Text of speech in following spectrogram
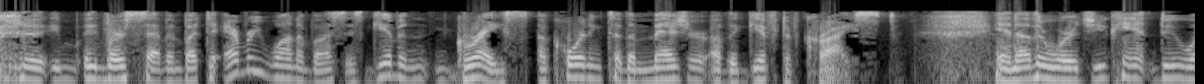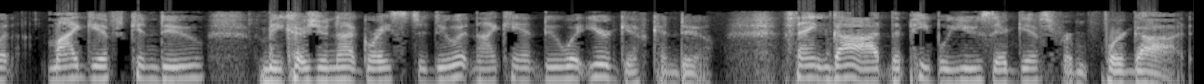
verse 7 but to every one of us is given grace according to the measure of the gift of christ. In other words you can't do what my gift can do because you're not graced to do it and i can't do what your gift can do. Thank god that people use their gifts for for god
